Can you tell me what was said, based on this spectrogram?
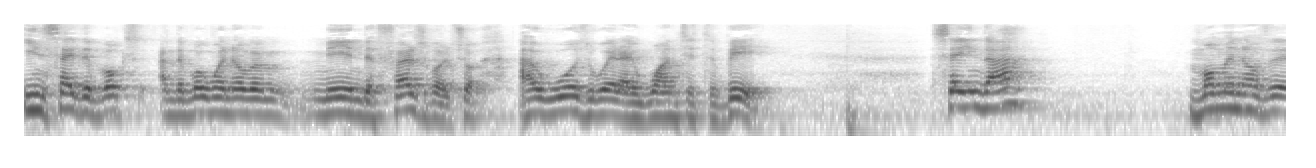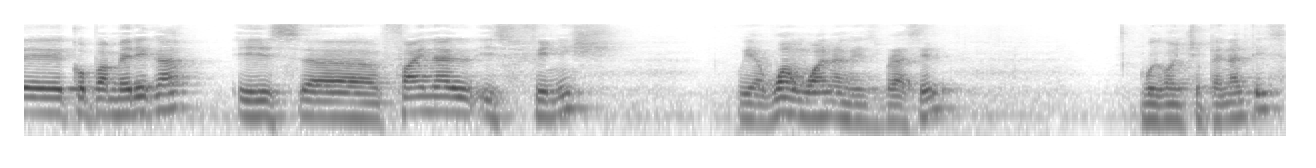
inside the box and the ball went over me in the first goal. So I was where I wanted to be. Saying that, moment of the Copa America is uh, final is finished. We are 1 1 against Brazil. We're going to penalties.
